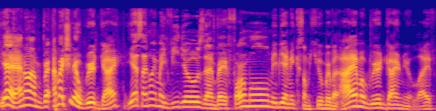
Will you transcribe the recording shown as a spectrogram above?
Yeah, I know I'm I'm actually a weird guy. Yes, I know in my videos that I'm very formal, maybe I make some humor, but I am a weird guy in real life.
